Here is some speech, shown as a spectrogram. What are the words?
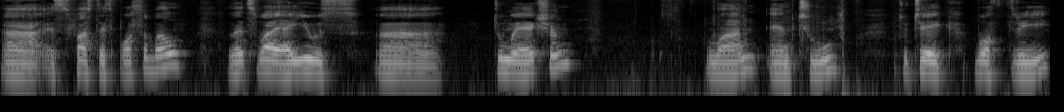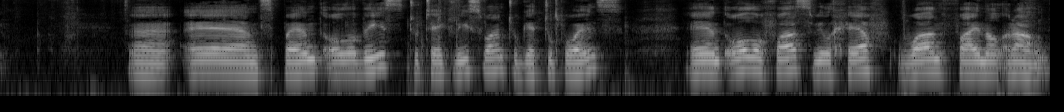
uh, as fast as possible. That's why I use uh, two my action, one and two, to take both three uh, and spend all of this to take this one to get two points. And all of us will have one final round.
